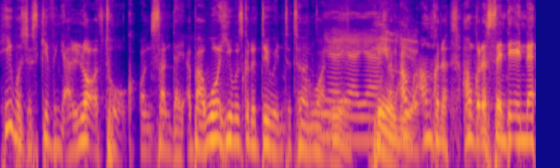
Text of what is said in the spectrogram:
he was just giving it a lot of talk on Sunday about what he was going to do into turn one. Yeah, yeah, yeah. Hell I'm, yeah. I'm gonna I'm gonna send it in there.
